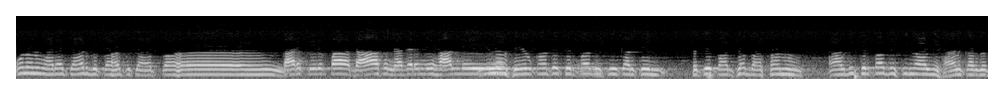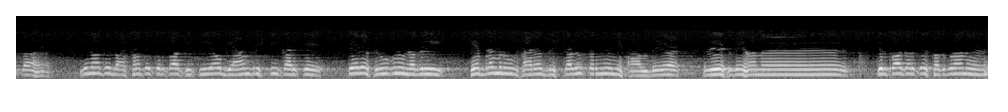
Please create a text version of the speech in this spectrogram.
ਉਹਨਾਂ ਨੂੰ ਮਾਰਾ ਚਾੜ ਦਿੱਤਾ ਹੈ ਪਹੁੰਚਾਤਾ ਹੈ। ਕਰ ਕਿਰਪਾ ਦਾਸ ਨਦਰ ਨਿਹਾਲੇ। ਇਹਨਾਂ ਸੇਵਕਾਂ ਤੇ ਕਿਰਪਾ ਦ੍ਰਿਸ਼ਟੀ ਕਰਕੇ ਸੱਚੇ ਪਾਤਸ਼ਾਹ ਦਾਸਾਂ ਨੂੰ ਆਪਦੀ ਕਿਰਪਾ ਦ੍ਰਿਸ਼ਟੀ ਨਾਲ ਨਿਹਾਲ ਕਰ ਦਿੱਤਾ ਹੈ। ਜਿਨ੍ਹਾਂ ਤੇ ਦਾਸਾਂ ਤੇ ਕਿਰਪਾ ਕੀਤੀ ਹੈ ਉਹ ਗਿਆਨ ਦ੍ਰਿਸ਼ਟੀ ਕਰਕੇ ਤੇਰੇ ਸਰੂਪ ਨੂੰ ਨਦਰੀ ਤੇ ਬ੍ਰਹਮ ਰੂਪ ਸਾਰਾ ਦ੍ਰਿਸ਼ਟਾ ਨੂੰ ਕੰਨੀ ਨਿਹਾਲਦੇ ਆ ਵੇਖਦੇ ਹਨ। ਕਿਰਪਾ ਕਰਕੇ ਸਤਿਗੁਰਾਂ ਨੇ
